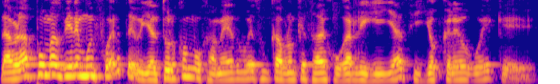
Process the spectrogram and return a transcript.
la verdad, Pumas viene muy fuerte, güey. Y el turco Mohamed, güey, es un cabrón que sabe jugar liguillas. Y yo creo, güey, que,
